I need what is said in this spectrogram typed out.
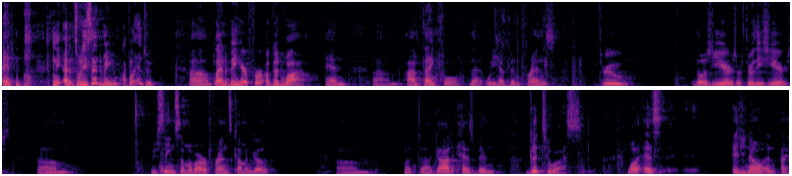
and, and he, that's what he said to me. I plan to. Um, plan to be here for a good while. And um, I'm thankful that we have been friends through those years or through these years. Um, we've seen some of our friends come and go, um, but uh, God has been good to us. Well, as as you know, and I,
